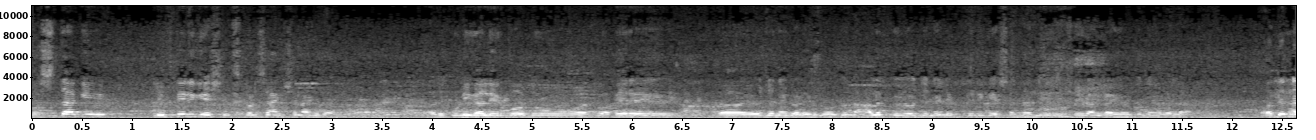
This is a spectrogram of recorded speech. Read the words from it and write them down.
ಹೊಸದಾಗಿ ಲಿಫ್ಟ್ ಇರಿಗೇಷನ್ಸ್ಗಳು ಸ್ಯಾಂಕ್ಷನ್ ಆಗಿದೆ ಅದು ಕುಣಿಗಲ್ಲಿರ್ಬೋದು ಅಥವಾ ಬೇರೆ ಯೋಜನೆಗಳಿರ್ಬೋದು. ನಾಲ್ಕು ಯೋಜನೆ ಲಿಫ್ಟ್ ಇರಿಗೇಷನ್ನಲ್ಲಿ ಶ್ರೀರಂಗ ಯೋಜನೆ ಅವೆಲ್ಲ ಅದನ್ನ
